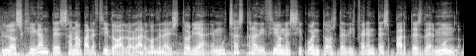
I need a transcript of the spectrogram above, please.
Los gigantes han aparecido a lo largo de la historia en muchas tradiciones y cuentos de diferentes partes del mundo.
